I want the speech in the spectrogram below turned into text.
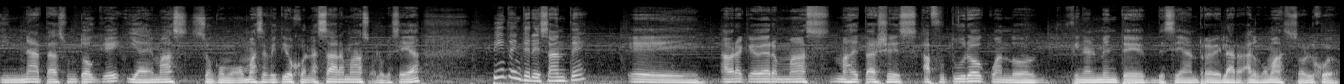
innatas, un toque, y además son como más efectivos con las armas o lo que sea. Pinta interesante. Eh, habrá que ver más, más detalles a futuro cuando finalmente desean revelar algo más sobre el juego.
